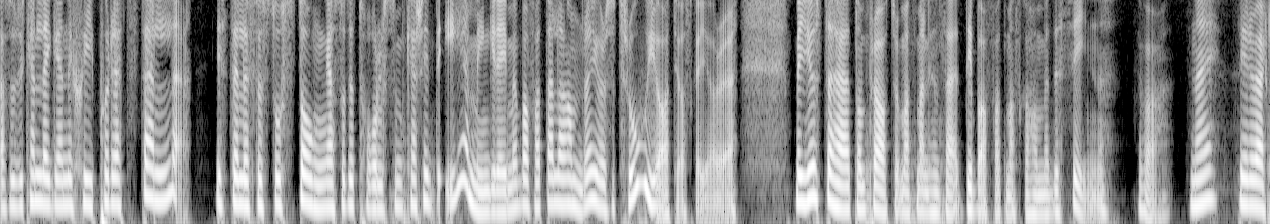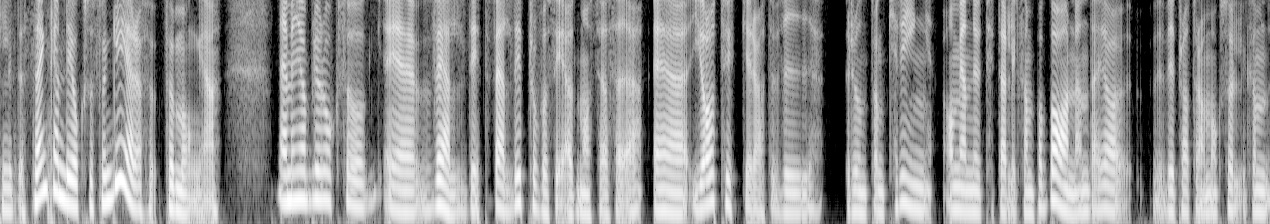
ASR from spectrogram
Alltså du kan lägga energi på rätt ställe Istället för att stå och stångas åt ett håll som kanske inte är min grej, men bara för att alla andra gör det så tror jag att jag ska göra det. Men just det här att de pratar om att man liksom så här, det är bara för att man ska ha medicin. Bara, nej, det är det verkligen inte. Sen kan det också fungera för, för många. Nej, men jag blir också eh, väldigt, väldigt provocerad måste jag säga. Eh, jag tycker att vi runt omkring, om jag nu tittar liksom på barnen, där jag, vi pratar om också liksom,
